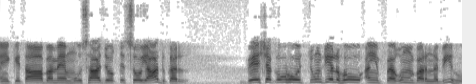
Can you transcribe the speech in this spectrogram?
۽ ڪتاب ۾ موسيٰ جو قصو ياد ڪر. بيشڪ اهو چونڊيل هو ۽ پيگمبر نبي هو.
